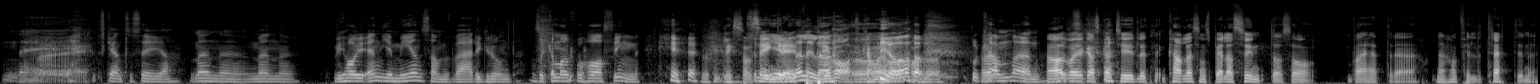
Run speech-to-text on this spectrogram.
Nej, det ska jag inte säga. Men, eh, men eh, vi har ju en gemensam värdegrund. Så kan man få ha sin liksom Sina sin grej för lilla- privat kan man Ja. ja. på kammaren. ja, det var ju ganska tydligt. Kalle som spelar synt då, så vad heter det, när han fyllde 30 nu.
